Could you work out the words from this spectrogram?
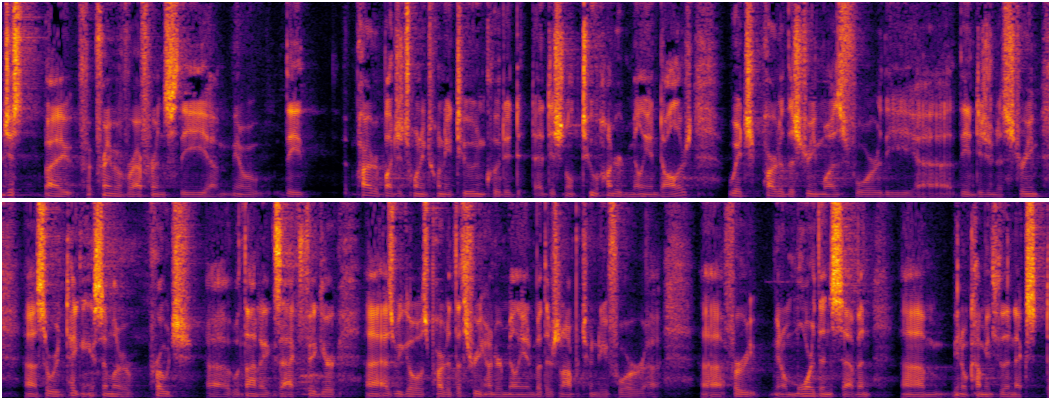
just by frame of reference, the um, you know the part of budget 2022 included additional $200 million, which part of the stream was for the uh, the Indigenous stream. Uh, so we're taking a similar approach uh, with not an exact figure as we go as part of the 300 million, but there's an opportunity for, for you know, more than $7 billion, you know, coming through the next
